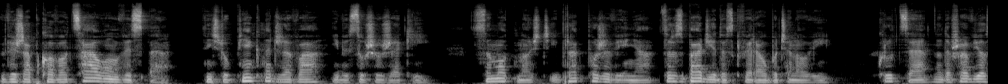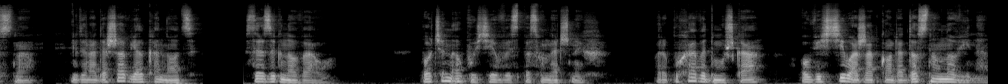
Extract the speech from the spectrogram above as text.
wyżabkował całą wyspę, zniszczył piękne drzewa i wysuszył rzeki. Samotność i brak pożywienia coraz bardziej doskwierał bocianowi. Wkrótce nadeszła wiosna. Gdy nadeszła wielka noc, zrezygnował. Bocian opuścił Wyspę Słonecznych. Ropucha wydmuszka obwieściła żabką radosną nowinę.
